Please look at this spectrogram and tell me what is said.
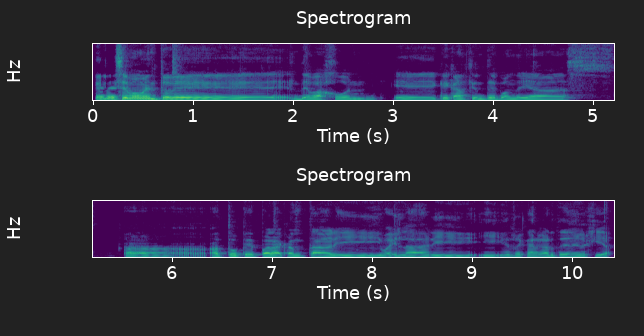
en ese momento de, bajón, eh, ¿qué canción te pondrías a, tope para cantar y, bailar y, recargarte de energía?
